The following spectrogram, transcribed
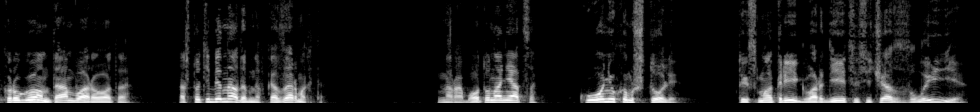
кругом, там ворота. А что тебе надобно в казармах-то? На работу наняться. Конюхом, что ли? Ты смотри, гвардейцы сейчас злые.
